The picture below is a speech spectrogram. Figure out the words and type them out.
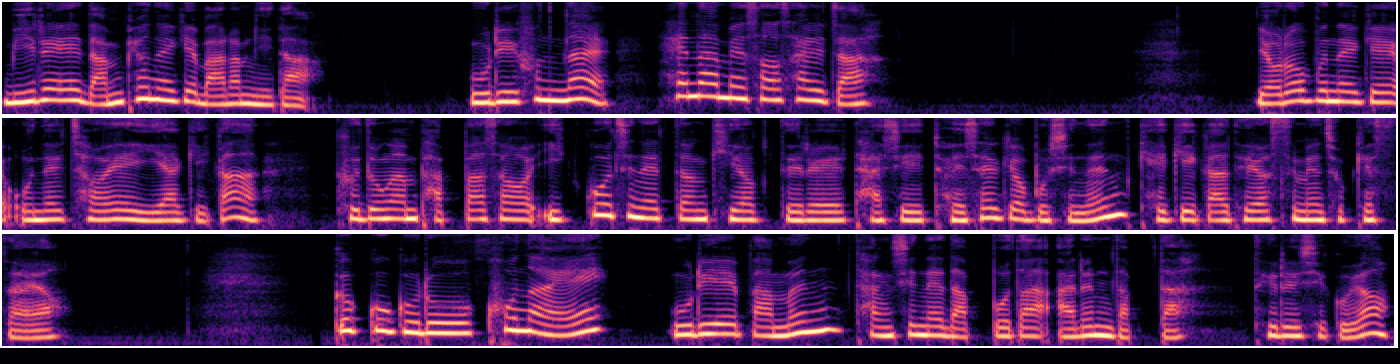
미래의 남편에게 말합니다. 우리 훗날 해남에서 살자. 여러분에게 오늘 저의 이야기가 그동안 바빠서 잊고 지냈던 기억들을 다시 되새겨 보시는 계기가 되었으면 좋겠어요. 끝곡으로 코나의 우리의 밤은 당신의 낮보다 아름답다 들으시고요.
